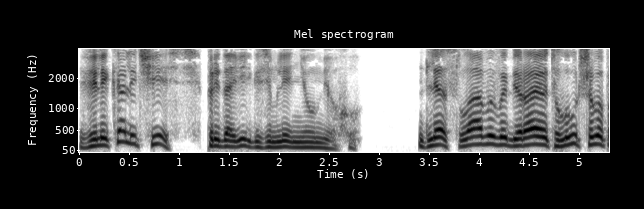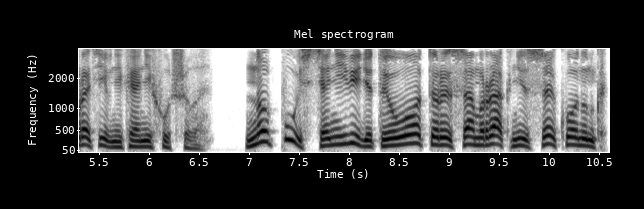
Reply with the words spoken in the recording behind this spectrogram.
Велика ли честь придавить к земле неумеху? Для славы выбирают лучшего противника, а не худшего. Но пусть они видят и Уоттер, и сам рак Нисе Конунг.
